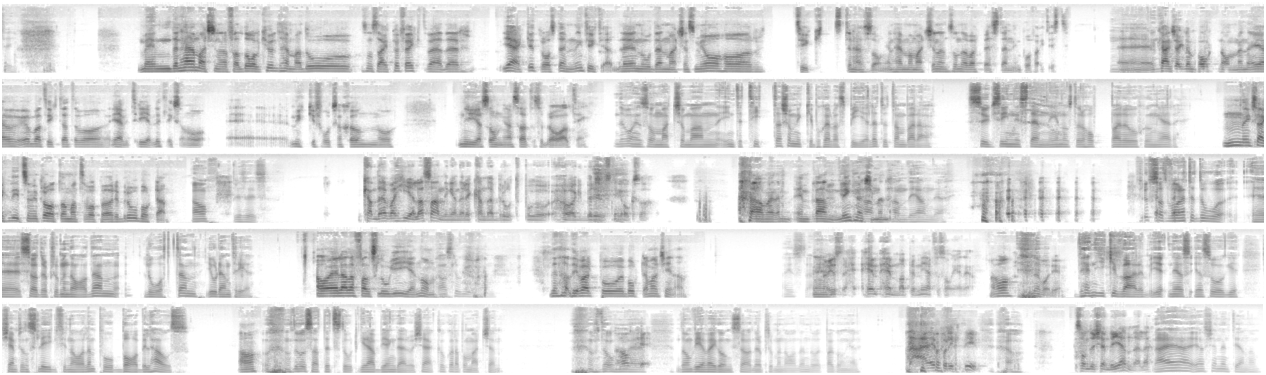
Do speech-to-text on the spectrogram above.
det. Men den här matchen i alla fall, Dalkurd hemma, då som sagt perfekt väder. Jäkligt bra stämning tyckte jag. Det är nog den matchen som jag har tyckt den här säsongen, hemmamatchen, som det har varit bäst stämning på faktiskt. Mm. Eh, kanske jag glömt bort någon, men jag, jag bara tyckte att det var jävligt trevligt liksom. Och, eh, mycket folk som sjöng och nya sångerna satte sig bra och allting. Det var en sån match som man inte tittar så mycket på själva spelet utan bara sugs in i stämningen och står och hoppar och sjunger. Mm, exakt, lite som vi pratade om att det var på Örebro borta. Ja, precis. Kan det vara hela sanningen eller kan det ha berott på hög berusning också? ja, men en, en blandning kanske. Hand, men... hand i hand, ja. Plus att var det inte då eh, Södra promenaden, låten, gjorde entré? Ja, eller i alla fall slog igenom. Ja, slog igenom. Den hade ju varit på bortamatch innan. Ja, just det. Ja, just det. Hem hemmapremiär för sången, ja. Ja, det var det. Den gick ju varm. När jag, jag såg Champions League-finalen på Babel House. Ja. Och då satt ett stort grabbgäng där och käkade och kollade på matchen. Och de, ja, okay. de vevade igång Södra promenaden då ett par gånger. Nej, på riktigt? ja. Som du kände igen, eller? Nej, jag, jag kände inte igen dem.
